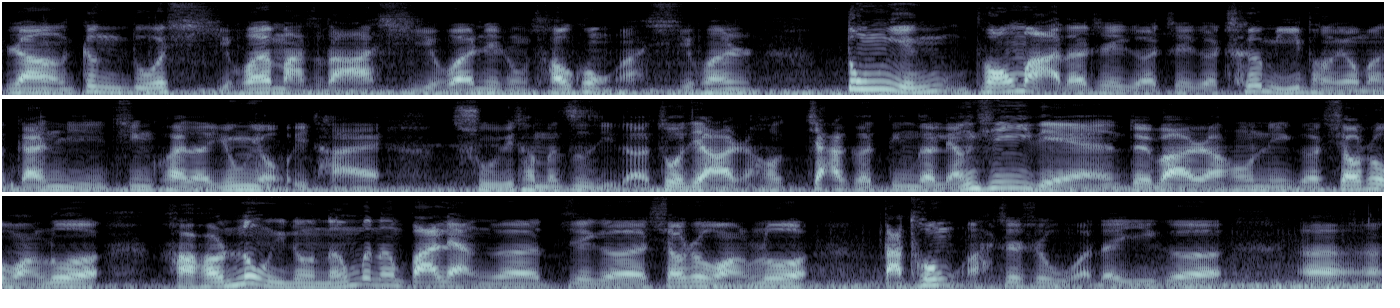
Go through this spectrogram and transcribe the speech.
让更多喜欢马自达、喜欢这种操控啊、喜欢东瀛宝马的这个这个车迷朋友们，赶紧尽快的拥有一台属于他们自己的座驾，然后价格定的良心一点，对吧？然后那个销售网络好好弄一弄，能不能把两个这个销售网络打通啊？这是我的一个呃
